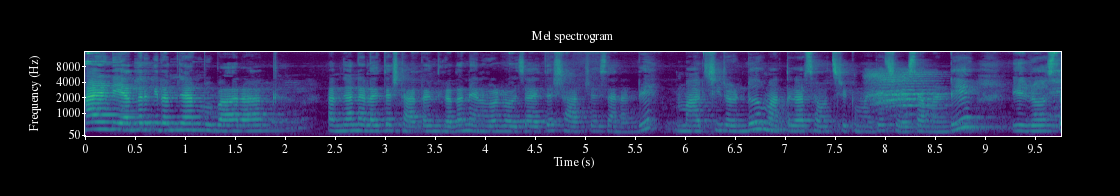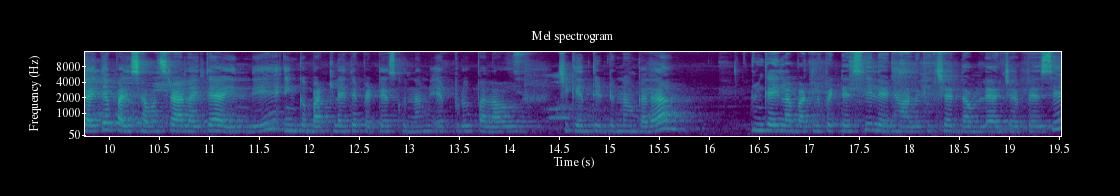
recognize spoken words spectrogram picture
హాయ్ అండి అందరికీ రంజాన్ ముబారక్. రంజాన్ నెల అయితే స్టార్ట్ అయింది కదా నేను కూడా రోజు అయితే స్టార్ట్ చేశానండి. మార్చి రెండు మా అత్తగారి సంవత్సరికం అయితే చేశామండి. ఈ రోజు అయితే పది సంవత్సరాలు అయితే అయింది. ఇంకా బట్టలు అయితే పెట్టేసుకున్నాం. ఎప్పుడు పలావ్ చికెన్ తింటున్నాం కదా. ఇంకా ఇలా బట్టలు పెట్టేసి లేని వాళ్ళకి ఇచ్చేద్దాంలే అని చెప్పేసి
